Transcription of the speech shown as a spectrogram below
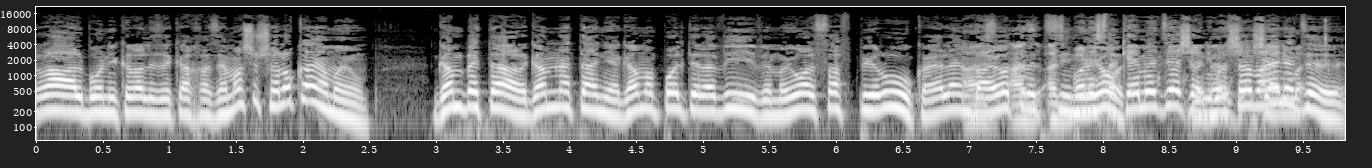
רעל, בוא נקרא לזה ככה. זה משהו שלא קיים היום. גם ביתר, גם נתניה, גם הפועל תל אביב, הם היו על סף פירוק, היה להם אז- בעיות אז- רציניות. אז בוא נסכם את זה, שאני... שבע שאני- אין את זה.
